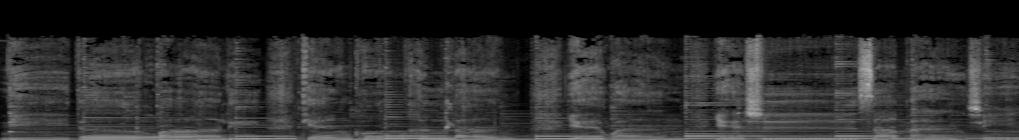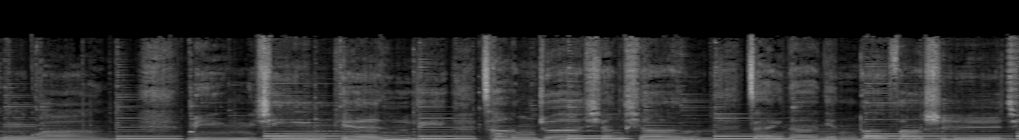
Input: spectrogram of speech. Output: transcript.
你的画里，天空很蓝，夜晚。也是洒满星光，明信片里藏着想象，在那年短发时期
